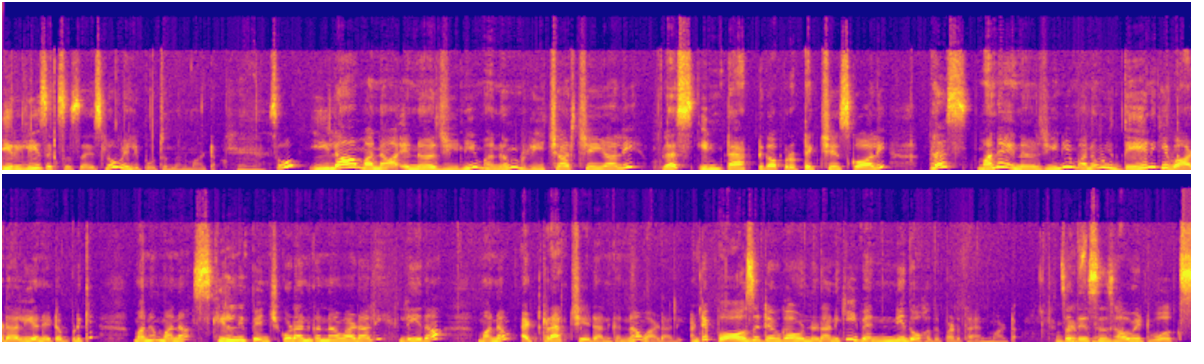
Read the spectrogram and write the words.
ఈ రిలీజ్ ఎక్సర్సైజ్లో వెళ్ళిపోతుంది అనమాట సో ఇలా మన ఎనర్జీని మనం రీఛార్జ్ చేయాలి ప్లస్ ఇంటాక్ట్గా ప్రొటెక్ట్ చేసుకోవాలి ప్లస్ మన ఎనర్జీని మనం దేనికి వాడాలి అనేటప్పటికి మనం మన స్కిల్ని పెంచుకోవడానికన్నా వాడాలి లేదా మనం అట్రాక్ట్ చేయడానికన్నా వాడాలి. అంటే పాజిటివ్గా ఉండడానికి ఇవన్నీ దోహదపడతాయి అన్నమాట so this is how it works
